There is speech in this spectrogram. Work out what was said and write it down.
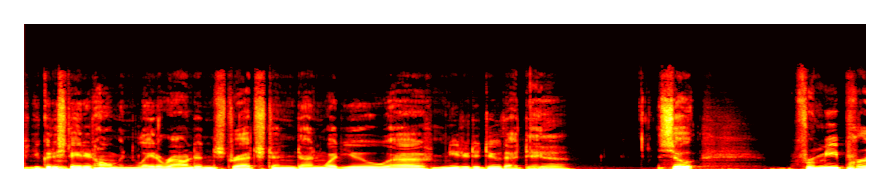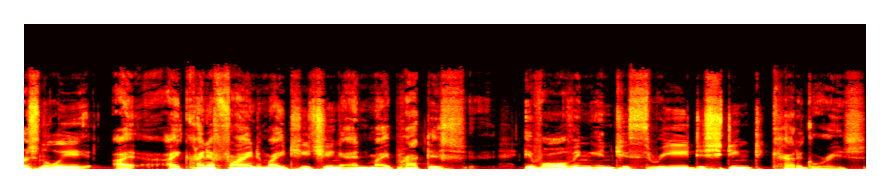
You could have stayed at home and laid around and stretched and done what you uh, needed to do that day. Yeah. So, for me personally, I I kind of find my teaching and my practice evolving into three distinct categories.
